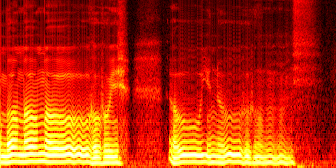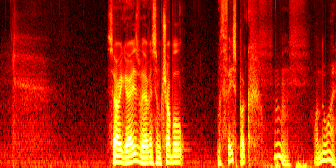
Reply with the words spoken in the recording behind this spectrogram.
ma ma ma, oh, you know. Sorry, guys, we're having some trouble with Facebook. Hmm, wonder why.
